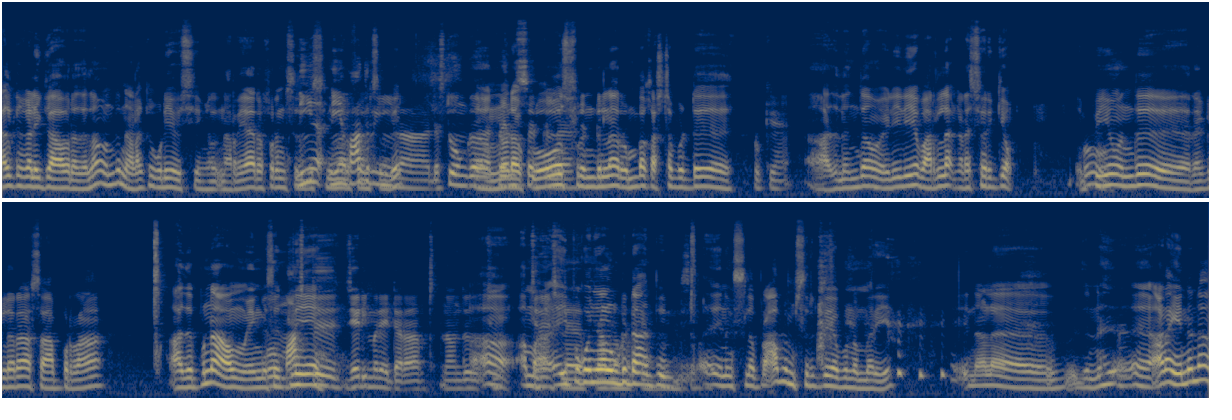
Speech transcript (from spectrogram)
ஆல்கஹாலிக் ஆகுறதெல்லாம் வந்து நடக்கக்கூடிய விஷயங்கள். நிறையா ரெஃபரன்ஸ் என்னோட க்ளோஸ் ஃப்ரெண்டுலாம் ரொம்ப கஷ்டப்பட்டு ஓகே அதுலேருந்து அவன் வெளியிலேயே வரல கடைசி வரைக்கும். இப்பயும் வந்து ரெகுலராக சாப்பிட்றான். அது எப்படின்னா அவன் எங்கள் செட்லேயே ஜேடி மாதிரி ஆயிட்டாரா? நான் வந்து ஆமாம் இப்போ கொஞ்ச நாள் விட்டுட்டான். எனக்கு சில ப்ராப்ளம்ஸ் இருக்குது அப்படின்ற மாதிரி. என்னால் இது ஆனால் என்னன்னா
